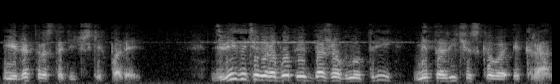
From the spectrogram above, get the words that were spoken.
и электростатических полей. Двигатель работает даже внутри металлического экрана.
